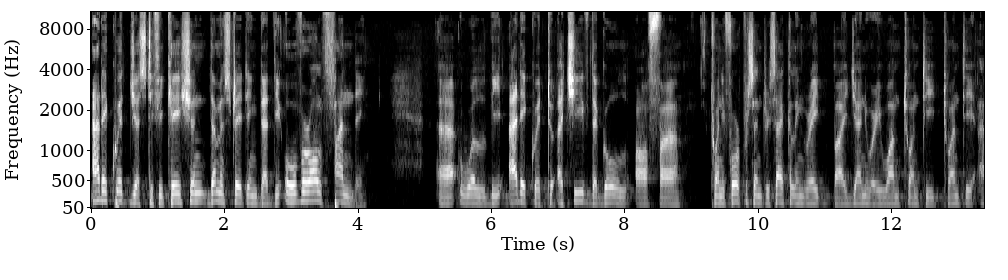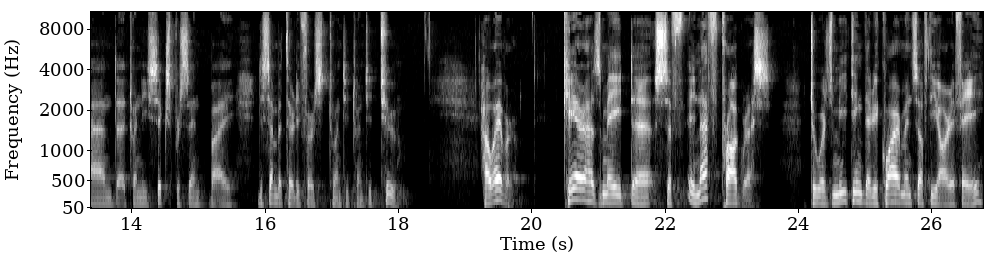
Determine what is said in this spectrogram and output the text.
adequate justification demonstrating that the overall funding uh, will be adequate to achieve the goal of uh, 24% recycling rate by January 1, 2020, and uh, 26% by December 31st, 2022. However, CARE has made uh, enough progress towards meeting the requirements of the RFA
